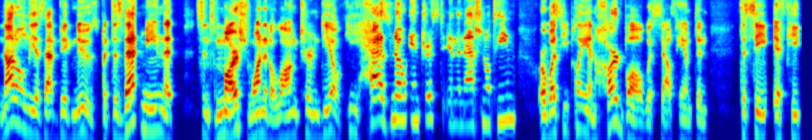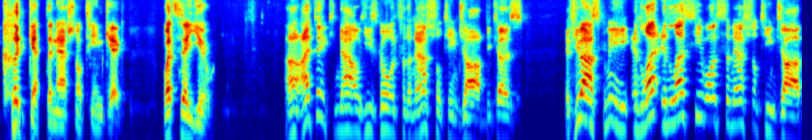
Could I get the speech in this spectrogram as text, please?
not only is that big news, but does that mean that since Marsch wanted a long term deal, he has no interest in the national team? Or was he playing hardball with Southampton to see if he could get the national team gig? What say you? Uh, I think now he's going for the national team job because if you ask me, unless, unless he wants the national team job,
